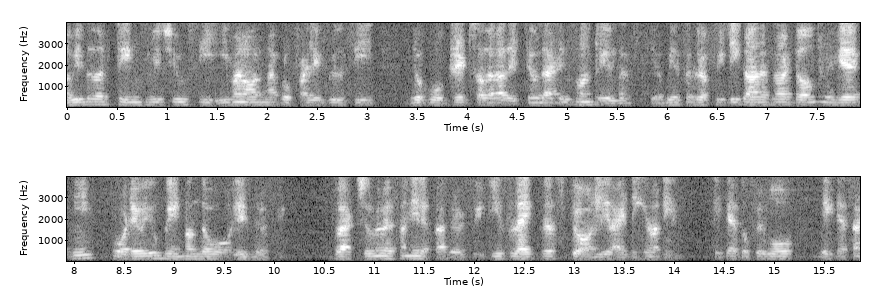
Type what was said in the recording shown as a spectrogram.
अभी the things which you see even on my profile if you see जो पोर्ट्रेट्स वगैरह देखते हो that is not real graffiti अभी ऐसा ग्राफिटी का ऐसा टर्म हो गया कि whatever you paint on the wall is graffiti तो एक्चुअल में वैसा नहीं रहता graffiti is like just purely writing your name ठीक है? तो फिर वो एक ऐसा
